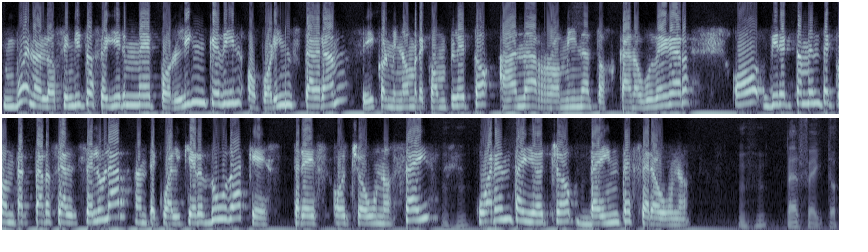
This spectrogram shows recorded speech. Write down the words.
Bueno, los invito a seguirme por LinkedIn o por Instagram, sí, con mi nombre completo, Ana Romina Toscano Budeguer, o directamente contactarse al celular ante cualquier duda, que es 3816 482001. Perfecto.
